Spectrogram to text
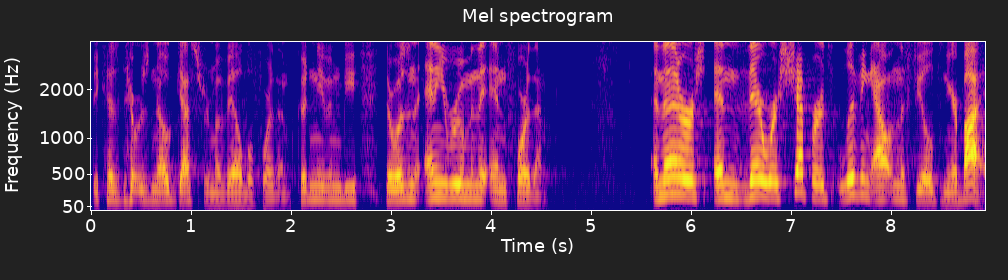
because there was no guest room available for them. Couldn't even be, there wasn't any room in the inn for them. And there, were, and there were shepherds living out in the fields nearby,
